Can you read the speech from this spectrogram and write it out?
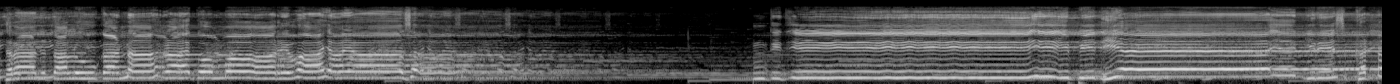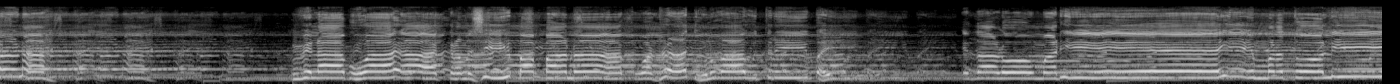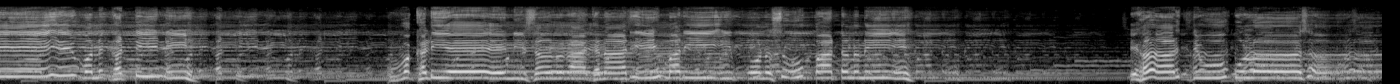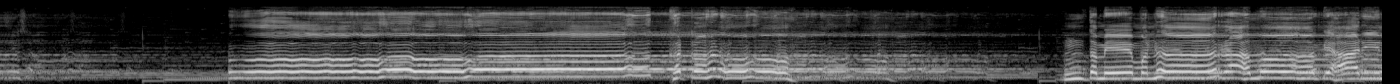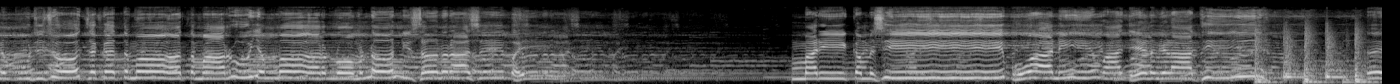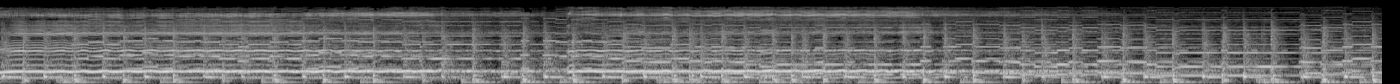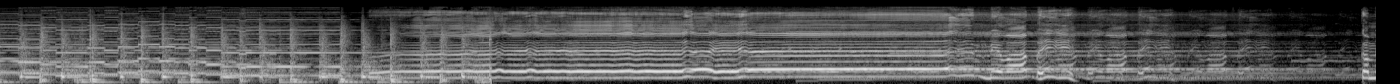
થરાદ તાલુકાના રાગોમાં રેવાયા ત્રીજી પીધીએ ગિરીશ ખટાણા. વેલા ભુવા ક્રમસિંહ બાપાના કોઠ ધૂણવા ઉતરી ભાઈ. દાડો મારી મળતોલી વન ઘટીની વખડીએ નિશાન રાખનારી મારી પોનસુ પાટણની હાર જેવું બોલસ ખટાણો તમે મન રામ બિહારી પૂજજો જગતમાં તમારું અમર નોમ નિશાન રાશે ભાઈ. મારી કમસી ભુવાની વાજેણ વેળાથી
